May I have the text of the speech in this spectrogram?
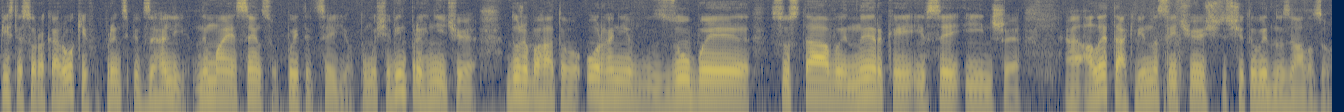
після 40 років, в принципі, взагалі немає сенсу пити цей йод, тому що він пригнічує дуже багато органів, зуби, сустави, нирки і все інше. А, Але так, він насичує щитовидну залозу.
